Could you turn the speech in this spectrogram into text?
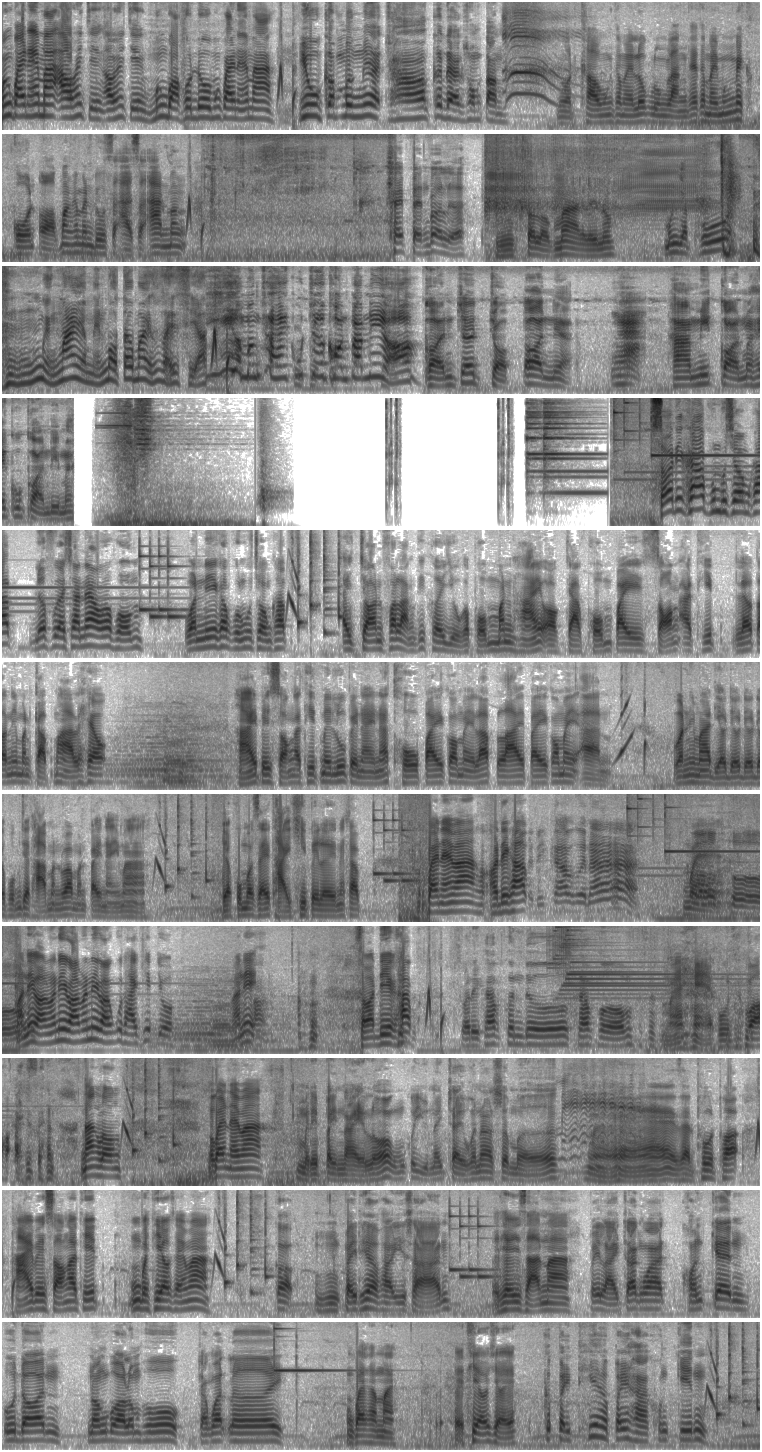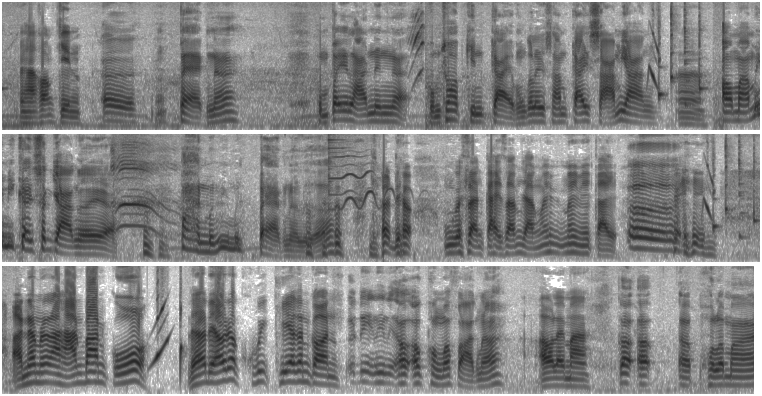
มึงไปไหนมาเอาให้จริงเอาให้จริง มึงบอกคนดูมึงไปไหนมา อยู่กับมึงเนี่ยเช้าก็แดกส้มตหนวดเขามึงทำไมลกลุงลังแท้ทำไมมึงไม่โกนออกบ้างให้มันดูสะอาดสะอ้านบ้างำใช่เป็นเปล่าเหลือตลกมากเลยเนาะมึงอย่าพูดหืมเหม็นไหมอะเหม็นมอเตอร์ไหมสงสัยเสีย เฮียมึงจะให้กูเจอคนแบบนี้เหรอ ก่อนจะจบตอนเนี่ยงะหามีดก่อนมาให้กูก่อนดีไหม สวัสดีครับคุณผู้ชมครับเรือเฟือชาแนลครับผม วันนี้ครับคุณผู้ชมครับ ไอจอนฝรั่งที่เคยอยู่กับผม มันหายออกจากผมไป 2 อาทิตย์ แล้วตอนนี้มันกลับมาแล้ว หายไป 2 อาทิตย์ไม่รู้ไปไหนนะ โทรไปก็ไม่รับไลน์ไปก็ไม่อ่าน วันนี้มาเดี๋ยวเดี๋ยวเดี๋ยวเดี๋ยวผมจะถามมันว่ามันไปไหนมา เดี๋ยวผมมาใส่ถ่ายคลิปไปเลยนะครับ ไปไหนมาสวัสดีครับสวัสดีครับคุณน้าแหมโอ้โห มานี่ก่อนมานี่ก่อนมานี่ก่อนกูถ่ายคลิปอยู่มานี่สวัสดีครับ สวัสดีครับคุณดูครับผมแหมพูดบอกไอ้สันนั่งลงไปไหนมา ไม่ได้ไปไหนหรอกมันก็อยู่ในใจหัวหน้าเสมอแหมไอ้สัตว์พูดเพราะหายไปสองอาทิตย์มึงไปเที่ยวใช่มาก็อืมไปเที่ยวภาคอีสาน ไปเที่ยวอีสานมา ไปหลายจังหวัดขอนแก่นอุดรหนองบัวลำพูจังหวัดเลยมึงไปทำไมไปเที่ยวเฉยก็ไปเที่ยวไปหาของกินไปหาของกิน เออ แปลกนะ ผมไปร้านหนึ่งอะ ผมชอบกินไก่ ผมก็เลยซ้ำไก่สามอย่าง เออเอามาไม่มีไก่สักอย่างเลยอะบ้านมึงนี่มันแปลกนะเหลือ เดี๋ยวเดี๋ยวมึงไปสั่งไก่สามอย่างไม่ไม่มีไก่ เออ อันนั้นมันอาหารบ้านกูเดี๋ยวเดี๋ยวเดี๋ยวคุยเคลียร์กันก่อน นี่นี่นี่เอาเอาของมาฝากนะ เอาอะไรมา ก็เออเออผลไม้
